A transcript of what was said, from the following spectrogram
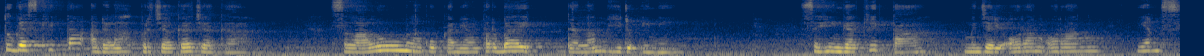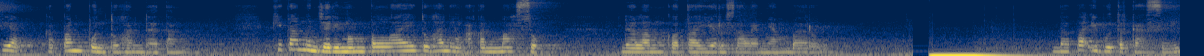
tugas kita adalah berjaga-jaga, selalu melakukan yang terbaik dalam hidup ini, sehingga kita menjadi orang-orang yang siap kapan pun Tuhan datang. Kita menjadi mempelai Tuhan yang akan masuk dalam kota Yerusalem yang baru. Bapak Ibu terkasih,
